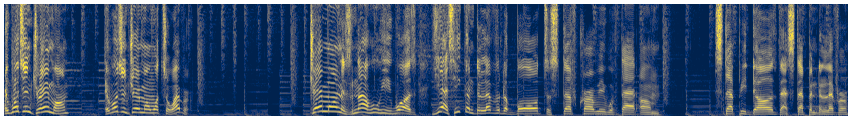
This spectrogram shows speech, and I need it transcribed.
It wasn't Draymond. It wasn't Draymond whatsoever. Draymond is not who he was. Yes, he can deliver the ball to Steph Curry with that um step he does, that step and deliver,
